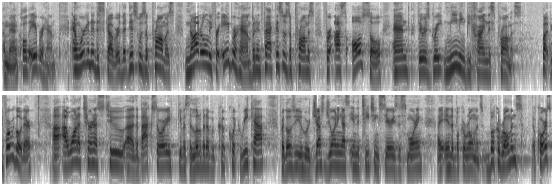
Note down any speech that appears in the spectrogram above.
a man called Abraham. And we're going to discover that this was a promise not only for Abraham, but in fact, this was a promise for us also. And there is great meaning behind this promise. But before we go there, uh, I want to turn us to uh, the backstory, give us a little bit of a quick, recap for those of you who are just joining us in the teaching series this morning uh, in the book of Romans. Book of Romans, of course,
